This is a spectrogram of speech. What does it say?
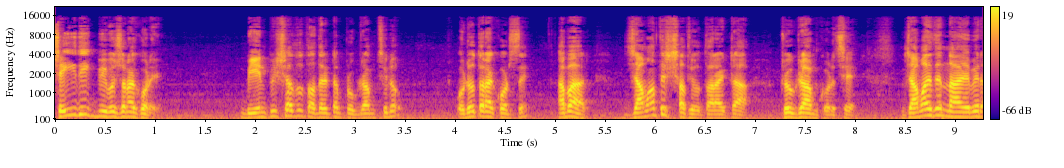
সেই দিক বিবেচনা করে বিএনপির সাথেও তাদের একটা প্রোগ্রাম ছিল, ওটাও তারা করছে। আবার জামাতের সাথেও তারা একটা প্রোগ্রাম করেছে। জামায়াতের নায়েবের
